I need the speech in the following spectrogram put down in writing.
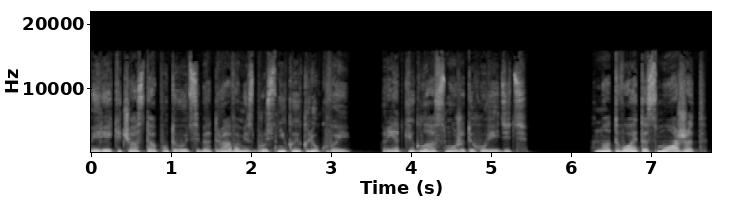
Миреки часто опутывают себя травами с брусникой и клюквой. Редкий глаз может их увидеть. «Но твой-то сможет?»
